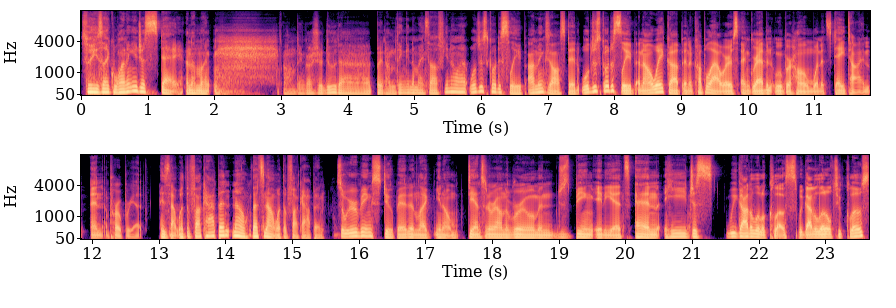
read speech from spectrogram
So he's like, why don't you just stay? And I'm like, I don't think I should do that. But I'm thinking to myself, you know what? We'll just go to sleep. I'm exhausted. We'll just go to sleep and I'll wake up in a couple hours and grab an Uber home when it's daytime and appropriate. Is that what the fuck happened? No, that's not what the fuck happened. So we were being stupid and like, you know, dancing around the room and just being idiots. And he just, we got a little close. We got a little too close.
